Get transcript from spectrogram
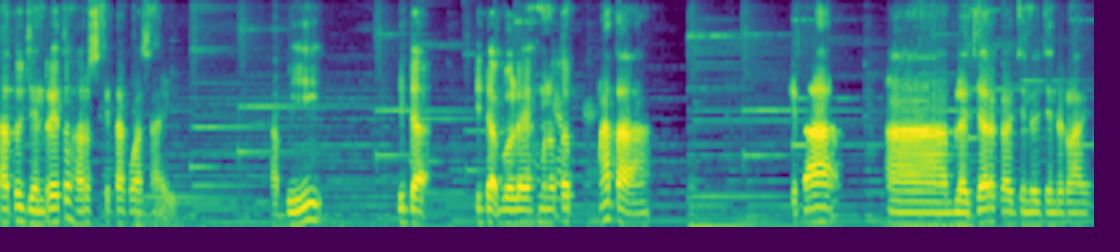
satu genre itu harus kita kuasai tapi tidak tidak boleh menutup okay, okay. mata kita uh, belajar ke genre-genre lain.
